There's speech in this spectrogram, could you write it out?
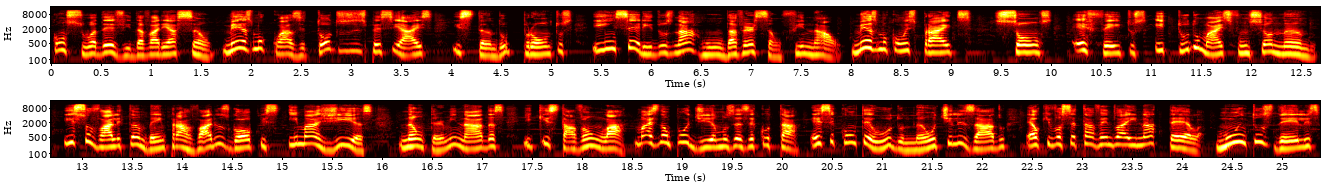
com sua devida variação, mesmo quase todos os especiais estando prontos e inseridos na ROM da versão final. Mesmo com sprites, sons, efeitos e tudo mais funcionando. Isso vale também para vários golpes e magias não terminadas e que estavam lá, mas não podíamos executar. Esse conteúdo não utilizado é o que você está vendo aí na tela. Muitos deles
